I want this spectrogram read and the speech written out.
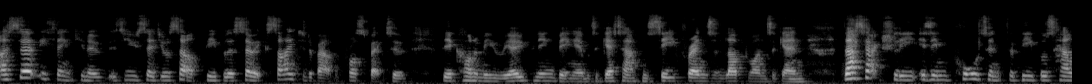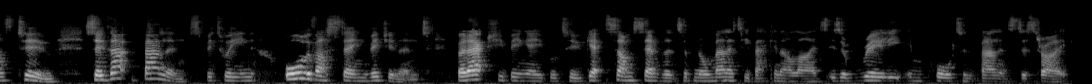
I certainly think, you know, as you said yourself, people are so excited about the prospect of the economy reopening, being able to get out and see friends and loved ones again. That actually is important for people's health too. So that balance between all of us staying vigilant, but actually being able to get some semblance of normality back in our lives is a really important balance to strike.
